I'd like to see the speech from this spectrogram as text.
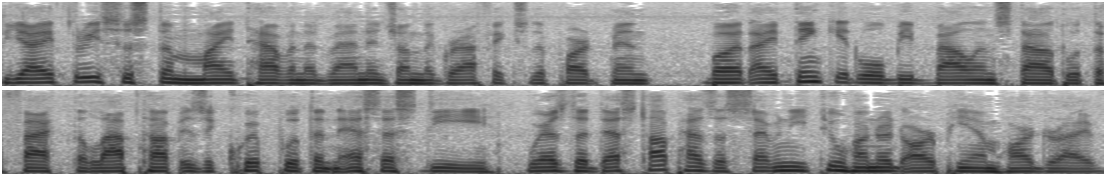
The i3 system might have an advantage on the graphics department, but I think it will be balanced out with the fact the laptop is equipped with an SSD, whereas the desktop has a 7200 RPM hard drive.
